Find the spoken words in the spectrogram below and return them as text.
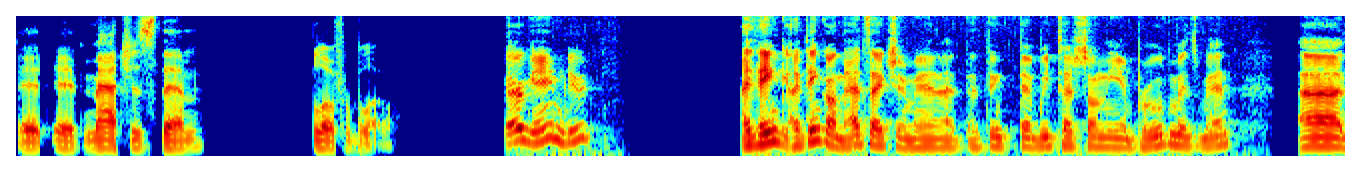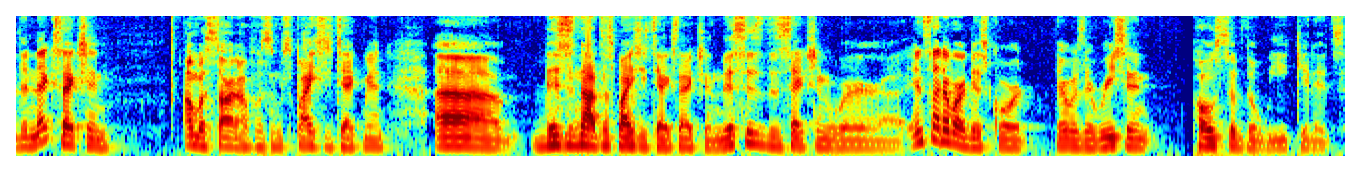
It it matches them blow for blow. Fair game, dude. I think I think on that section, man, I, I think that we touched on the improvements, man. Uh, the next section, I'm gonna start off with some spicy tech, man. Uh, this is not the spicy tech section. This is the section where uh, inside of our Discord there was a recent post of the week, and it's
